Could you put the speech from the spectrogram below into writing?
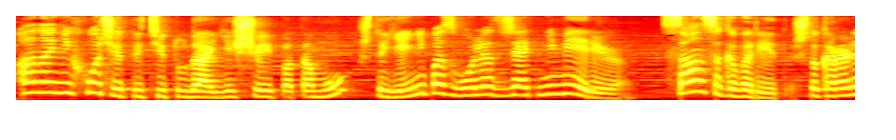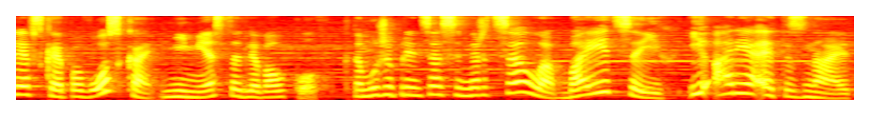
Она не хочет идти туда еще и потому, что ей не позволят взять Немерию империю. Санса говорит, что королевская повозка не место для волков. К тому же принцесса Мерцелла боится их, и Ария это знает.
